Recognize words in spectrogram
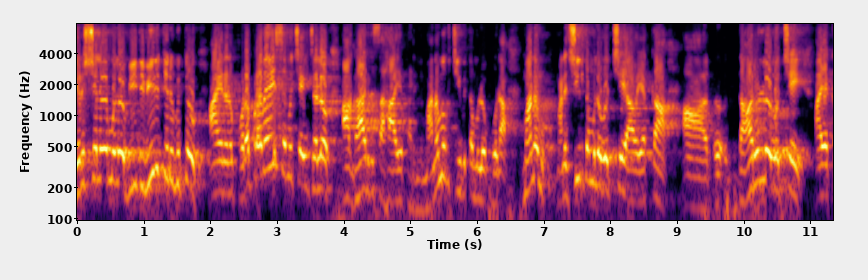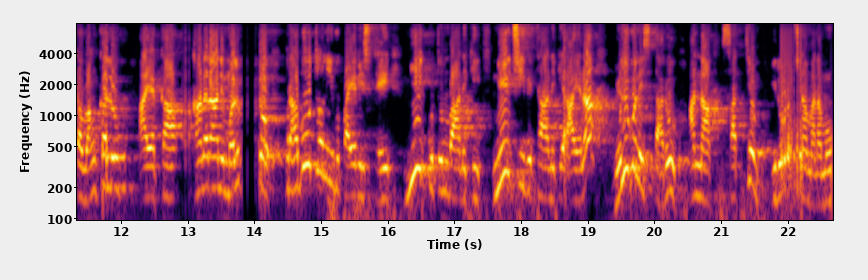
ఎరుషలేములో వీధి వీధి తిరుగుతూ ఆయనను పురప్రవేశము చేయించలో ఆ గాడిద సహాయపడింది. మనము జీవితంలో కూడా మనము మన జీవితంలో వచ్చే ఆ యొక్క ఆ దారుల్లో వచ్చే ఆ యొక్క వంకలు ఆ యొక్క కనరాని మలుపులో ప్రభుతో నీవు పయనిస్తే నీ కుటుంబానికి నీ జీవితానికి ఆయన వెలుగునిస్తారు అన్న సత్యం ఈ రోజున మనము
